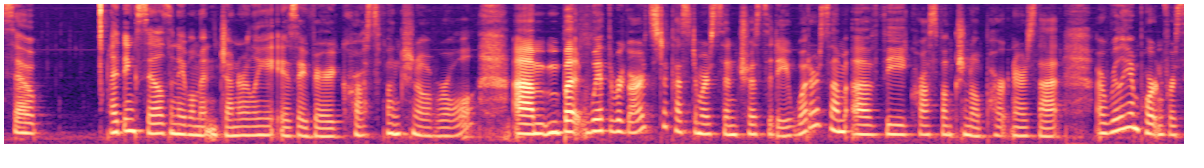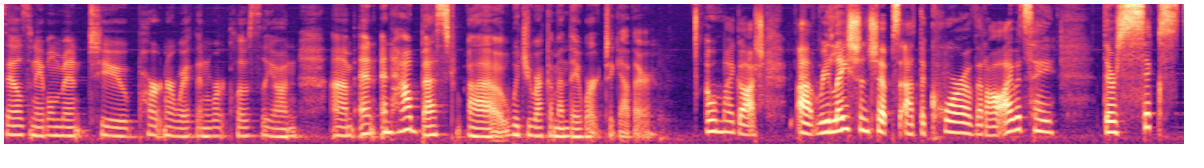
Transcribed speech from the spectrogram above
So I think sales enablement generally is a very cross functional role. Um, but with regards to customer centricity, what are some of the cross functional partners that are really important for sales enablement to partner with and work closely on? Um, and, and how best uh, would you recommend they work together? Oh my gosh. Uh, relationships at the core of it all. I would say there's six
